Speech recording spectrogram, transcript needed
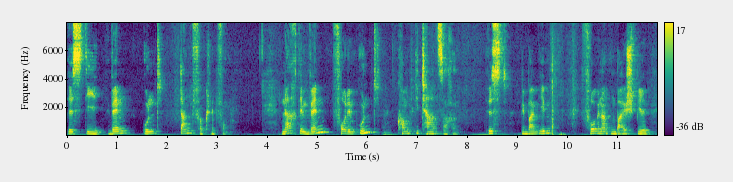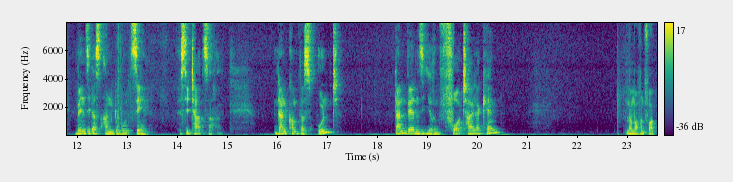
ist die Wenn- und Dann-Verknüpfung. Nach dem Wenn, vor dem Und kommt die Tatsache. Ist, wie beim eben vorgenannten Beispiel, wenn Sie das Angebot sehen, ist die Tatsache. Dann kommt das Und, dann werden Sie Ihren Vorteil erkennen Nochmal von vor.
